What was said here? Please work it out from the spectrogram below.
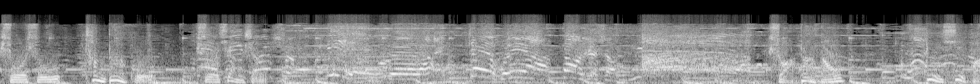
说书。唱大鼓，说相声。对了，这回呀倒是省心。耍大刀，变戏法，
